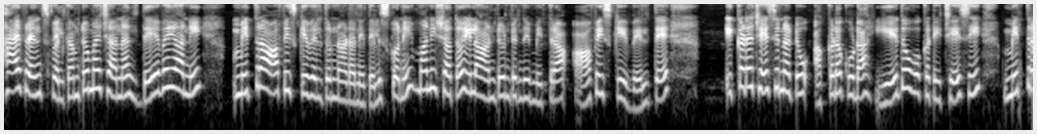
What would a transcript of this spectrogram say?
Hi friends welcome to my channel. Devayani Mitra ఆఫీస్కి వెళ్తున్నాడని తెలుసుకొని మనీషాతో ఇలా అంటుంటుంది మిత్ర ఆఫీస్కి వెళ్తే ఇక్కడ చేసినట్టు అక్కడ కూడా ఏదో ఒకటి చేసి మిత్ర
